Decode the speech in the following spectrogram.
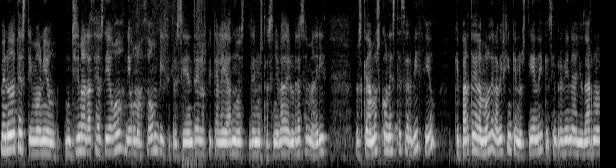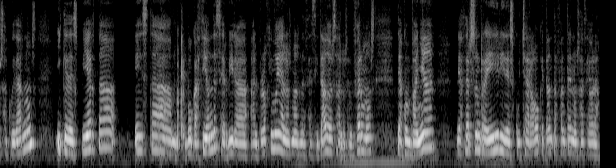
Menudo testimonio. Muchísimas gracias, Diego. Diego Mazón, vicepresidente de la Hospitalidad de Nuestra Señora de Lourdes en Madrid. Nos quedamos con este servicio que parte del amor de la Virgen que nos tiene, que siempre viene a ayudarnos, a cuidarnos y que despierta esta vocación de servir al prójimo y a los más necesitados, a los enfermos, de acompañar, de hacer sonreír y de escuchar algo que tanta falta nos hace ahora.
